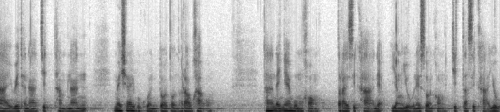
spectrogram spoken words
กายเวทนาจิตธรรมนั้น ไม่ใช่บุคคลตัวตนเราเขา ถ้าในแง่มุมของไตรสิกขาเนี่ยยังอยู่ในส่วนของจิตตสิกขาอยู่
